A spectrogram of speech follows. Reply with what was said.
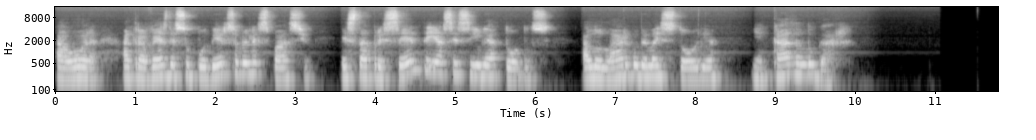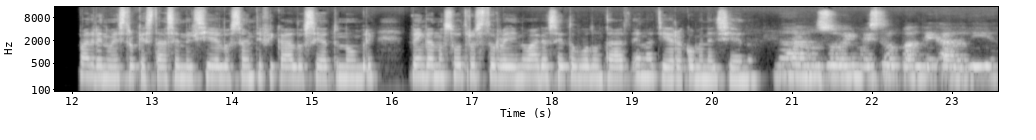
Ahora a través de su poder sobre el espacio, está presente y accesible a todos, a lo largo de la historia y en cada lugar. Padre nuestro que estás en el cielo, santificado sea tu nombre. Venga a nosotros tu reino, hágase tu voluntad en la tierra como en el cielo. Danos hoy nuestro pan de cada día,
